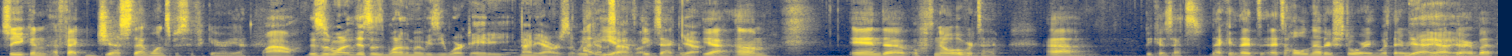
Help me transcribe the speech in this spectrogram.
So you can affect just that one specific area. Wow, this is one. Of, this is one of the movies you worked 80, 90 hours a week. Uh, on, yeah, sounds like exactly. Yeah, Yeah. Um, and uh, with no overtime, uh, because that's that could, that's that's a whole nother story with everything Yeah, yeah, out there. But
